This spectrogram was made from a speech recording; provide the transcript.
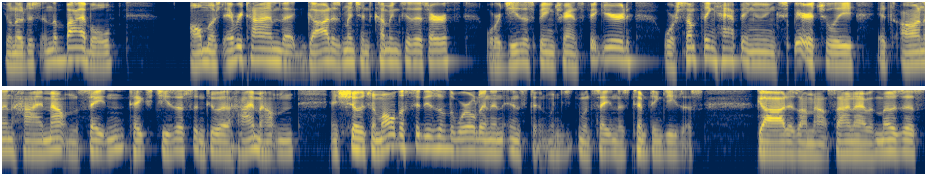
You'll notice in the Bible, almost every time that God is mentioned coming to this earth or Jesus being transfigured or something happening spiritually, it's on an high mountain. Satan takes Jesus into a high mountain and shows him all the cities of the world in an instant when, when Satan is tempting Jesus. God is on Mount Sinai with Moses.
